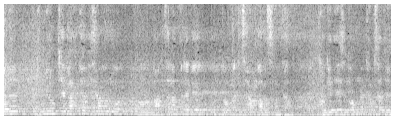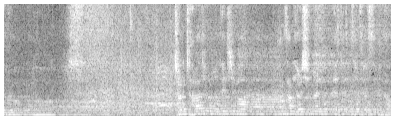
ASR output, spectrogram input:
저는 분명 제가 한것 이상으로 어, 많은 사람들에게 너무 많은 사랑을 받았습니다. 거기에 대해서 너무나 감사드리고요. 어, 저는 잘하지는 못했지만 항상 열심히 하려고 애쓰는 선수였습니다.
